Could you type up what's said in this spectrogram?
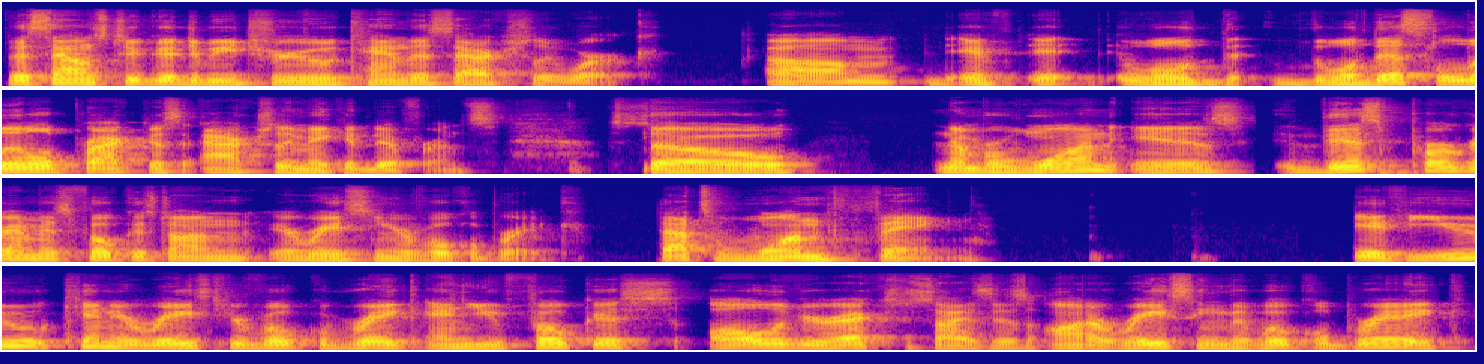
this sounds too good to be true. Can this actually work? Um, if it will, will this little practice actually make a difference? So, number one is this program is focused on erasing your vocal break. That's one thing. If you can erase your vocal break and you focus all of your exercises on erasing the vocal break,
